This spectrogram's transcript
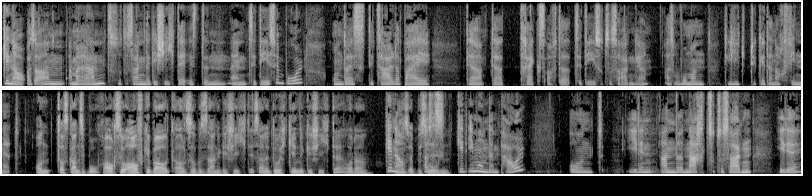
Genau, also am, am Rand sozusagen der Geschichte ist ein, ein CD-Symbol und da ist die Zahl dabei der, der Tracks auf der CD sozusagen, ja. Also wo man die Liedstücke dann auch findet. Und das ganze Buch auch so aufgebaut, als ob es eine Geschichte ist, eine durchgehende Geschichte oder Genau. Also es geht immer um den Paul und jede andere Nacht sozusagen, jede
